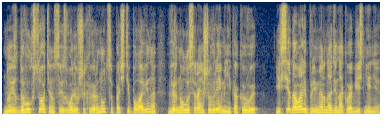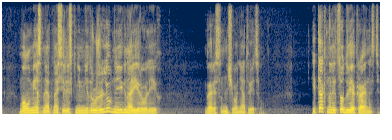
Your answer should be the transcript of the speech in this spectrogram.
Но из двух сотен, соизволивших вернуться, почти половина вернулась раньше времени, как и вы. И все давали примерно одинаковое объяснение. Мол, местные относились к ним недружелюбно и игнорировали их. Гаррисон ничего не ответил. Итак, налицо две крайности.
